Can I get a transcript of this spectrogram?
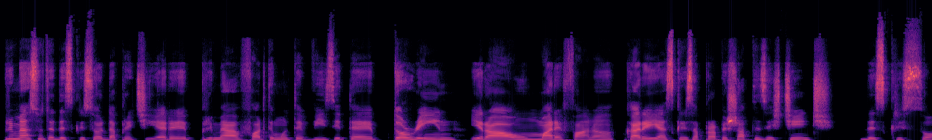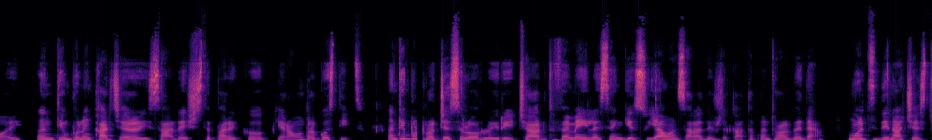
Primea sute de scrisori de apreciere, primea foarte multe vizite. Doreen era o mare fană care i-a scris aproape 75 de scrisori în timpul încarcerării sale și se pare că erau îndrăgostiți. În timpul proceselor lui Richard, femeile se înghesuiau în sala de judecată pentru a-l vedea. Mulți din acest,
